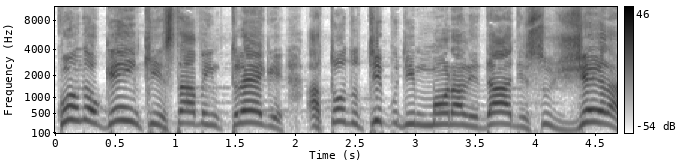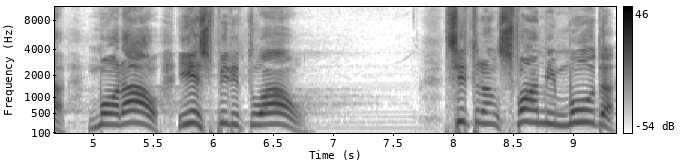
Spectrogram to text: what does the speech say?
Quando alguém que estava entregue a todo tipo de moralidade, sujeira moral e espiritual, se transforma e muda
